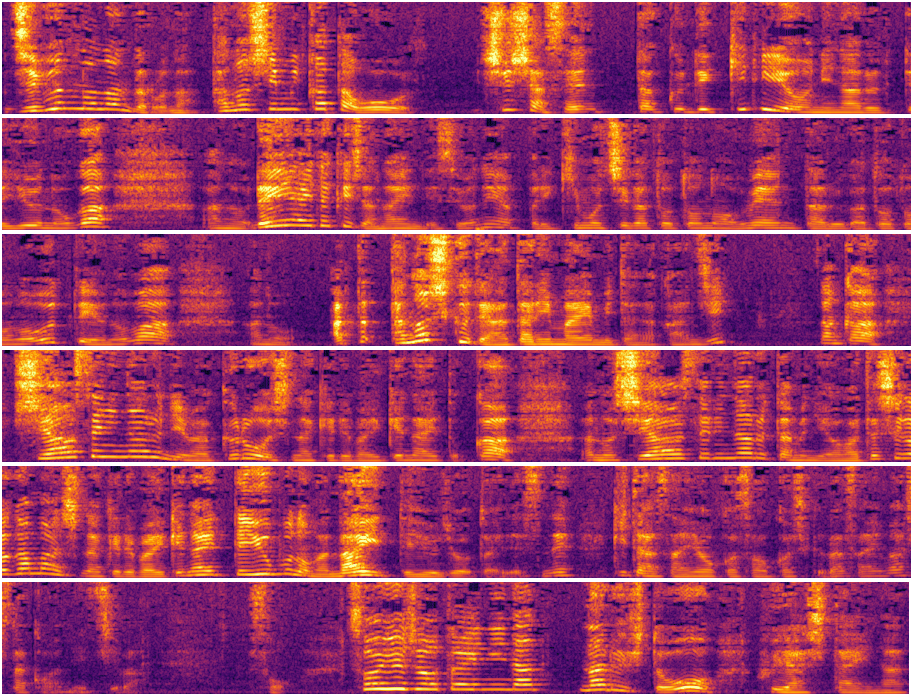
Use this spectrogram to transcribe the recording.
自分のなんだろうな楽しみ方を取捨選択できるようになるっていうのがあの恋愛だけじゃないんですよね。やっぱり気持ちが整うメンタルが整うっていうのはあのあた楽しくて当たり前みたいな感じ。なんか幸せになるには苦労しなければいけないとかあの幸せになるためには私が我慢しなければいけないっていうものがないっていう状態ですね。ギターさんようこそお越しくださいました。こんにちは。そう。そういう状態になる人を増やしたいな。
